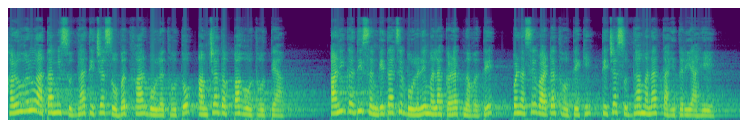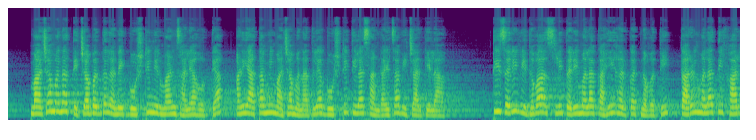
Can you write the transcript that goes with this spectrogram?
हळूहळू आता मी सुद्धा तिच्या सोबत फार बोलत होतो आमच्या गप्पा होत होत्या. आणि कधी संगीताचे बोलणे मला कळत नव्हते पण असे वाटत होते की तिच्या सुद्धा मनात काहीतरी आहे. माझ्या मनात तिच्याबद्दल अनेक गोष्टी निर्माण झाल्या होत्या आणि आता मी माझ्या मनातल्या गोष्टी तिला सांगायचा विचार केला. ती जरी विधवा असली तरी मला काही हरकत नव्हती कारण मला ती फार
